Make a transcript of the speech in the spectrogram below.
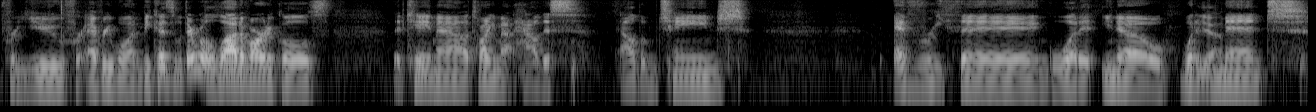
for you, for everyone? Because there were a lot of articles that came out talking about how this album changed everything, what it you know, what it Yeah. meant,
